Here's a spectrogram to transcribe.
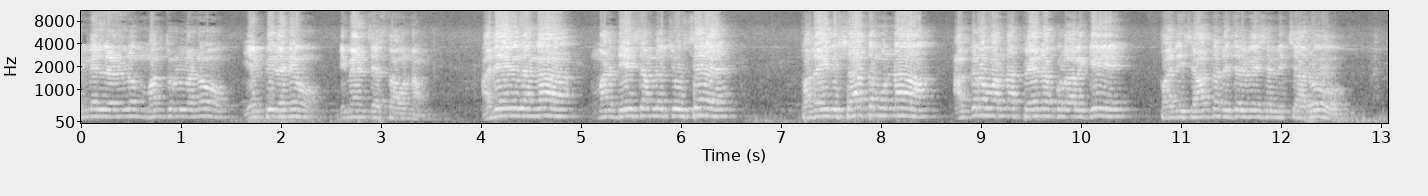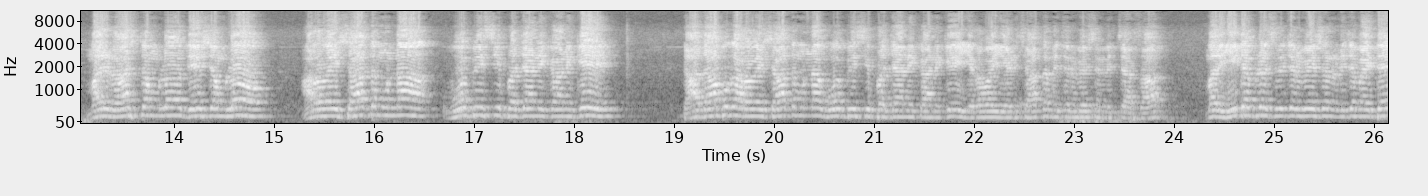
ఎమ్మెల్యేలను మంత్రులను ఎంపీలను డిమాండ్ చేస్తా ఉన్నాం. అదేవిధంగా మన దేశంలో చూస్తే పదహైదు శాతం ఉన్న అగ్రవర్ణ పేద కులాలకి పది శాతం రిజర్వేషన్లు ఇచ్చారు. మరి రాష్ట్రంలో దేశంలో అరవై శాతం ఉన్న ఓబీసీ ప్రజానికానికి దాదాపుగా అరవై శాతం ఉన్న ఓబీసీ ప్రజానికానికి ఇరవై ఏడు శాతం రిజర్వేషన్లు ఇచ్చారు సార్. మరి ఈడబ్ల్యూఎస్ రిజర్వేషన్ నిజమైతే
